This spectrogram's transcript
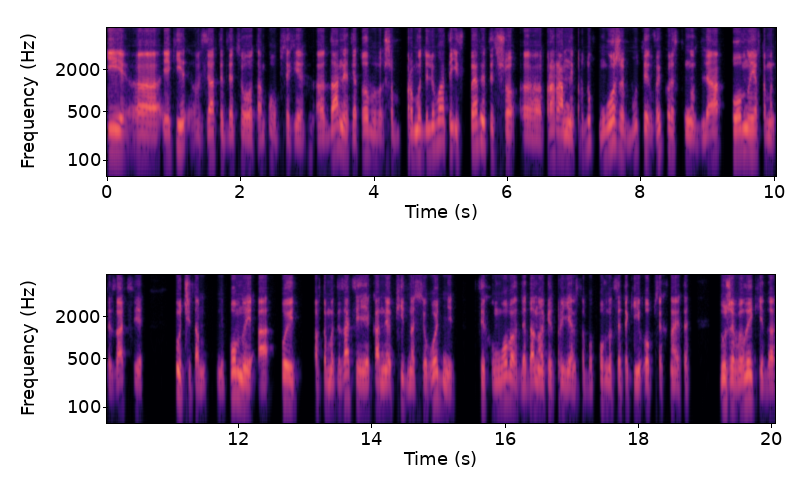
і е, які взяти для цього там обсяги е, даних для того, щоб промоделювати і впевнитись, що е, програмний продукт може бути використано для повної автоматизації, ну чи там не повної, а тої автоматизації, яка необхідна сьогодні в цих умовах для даного підприємства, бо повно це такий обсяг, знаєте, дуже великий. Да?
